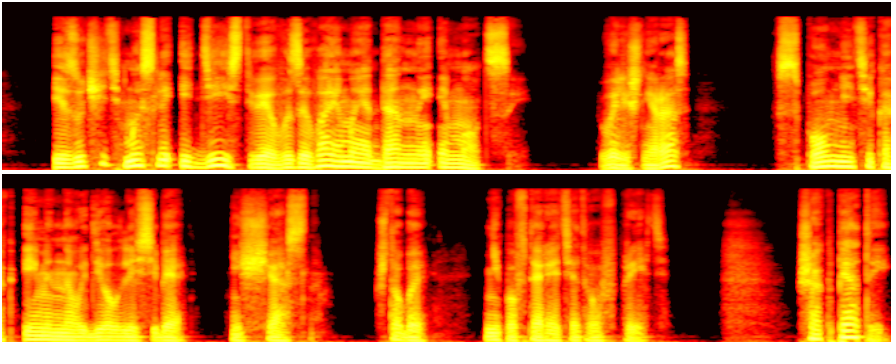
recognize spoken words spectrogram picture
— изучить мысли и действия, вызываемые данной эмоцией. Вы лишний раз вспомните, как именно вы делали себя несчастным, чтобы не повторять этого впредь. Шаг пятый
